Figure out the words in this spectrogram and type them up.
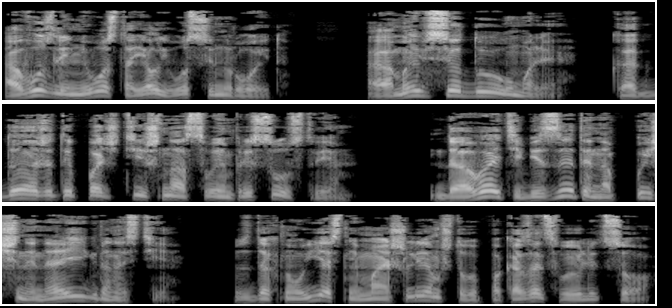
а возле него стоял его сын Ройд. «А мы все думали, когда же ты почтишь нас своим присутствием? Давайте без этой напыщенной наигранности. Вздохнул я, снимая шлем, чтобы показать свое лицо.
